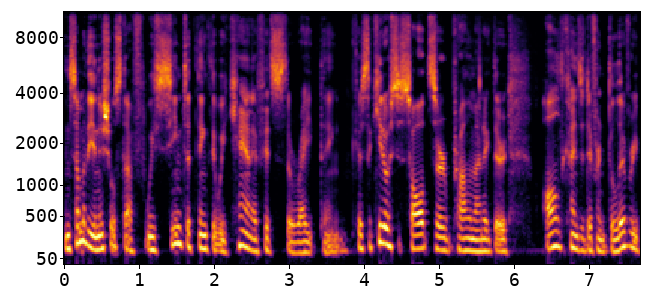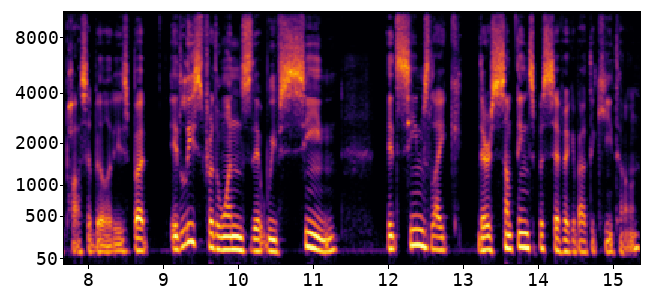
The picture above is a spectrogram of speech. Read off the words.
in some of the initial stuff, we seem to think that we can if it's the right thing. Because the keto salts are problematic. They're all kinds of different delivery possibilities, but at least for the ones that we've seen, it seems like there's something specific about the ketone.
